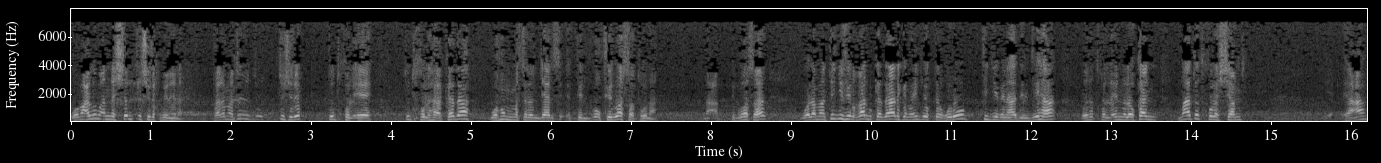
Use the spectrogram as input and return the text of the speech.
ومعلوم أن الشمس تشرق من هنا. فلما تشرق تدخل إيه؟ تدخل هكذا وهم مثلا جالس في, في الوسط هنا. نعم في الوسط. ولما تجي في الغرب كذلك لما يجي وقت الغروب تجي من هذه الجهة وتدخل لأنه لو كان ما تدخل الشمس يعني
